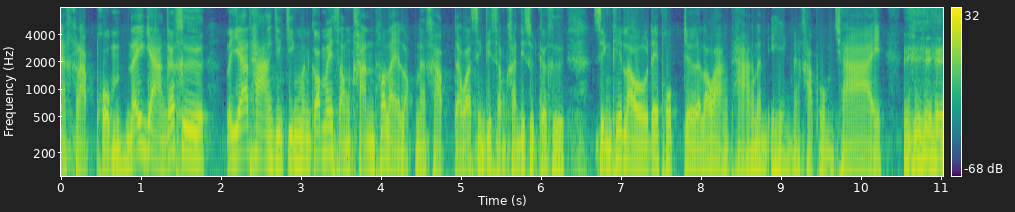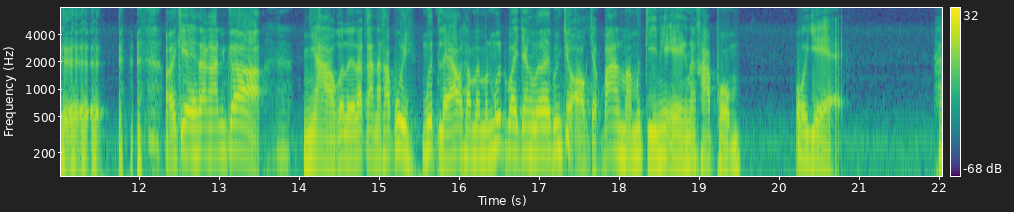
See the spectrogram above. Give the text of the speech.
นะครับผมและอีกอย่างก็คือระยะทางจริง ๆ มันก็ไม่สำคัญเท่าไหร่หรอกนะครับ แต่ว่าสิ่งที่สำคัญที่สุดก็คือ สิ่งที่เราได้พบเจอระหว่างทางนั่นเองนะครับผมใช่โอเคถ้างั้นก็เหงากันเลยแล้วกันนะครับ อุ้ยมืดแล้วทำไมมันมืดไวจังเลยเพิ่งจะออกจากบ้านมาเมื่อกี้นี่เองนะครับผม โอ้แย่ห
